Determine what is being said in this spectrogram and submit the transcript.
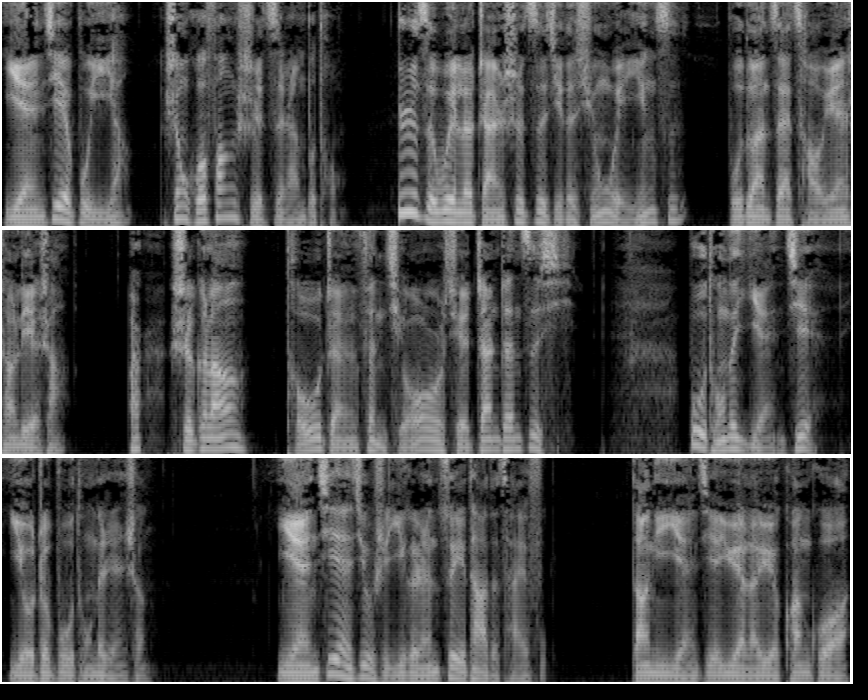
眼界不一样，生活方式自然不同。狮子为了展示自己的雄伟英姿，不断在草原上猎杀；而屎壳郎头枕粪球，却沾沾自喜。不同的眼界，有着不同的人生。眼界就是一个人最大的财富。当你眼界越来越宽阔，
